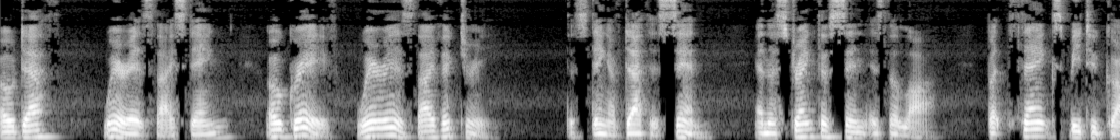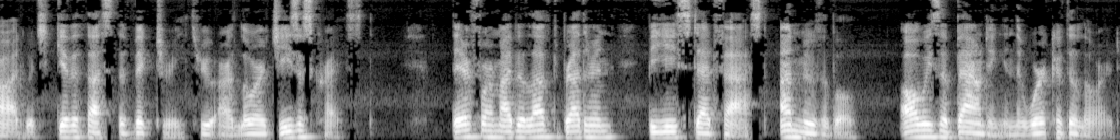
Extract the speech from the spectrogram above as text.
O death, where is thy sting? O grave, where is thy victory? The sting of death is sin, and the strength of sin is the law. But thanks be to God, which giveth us the victory through our Lord Jesus Christ. Therefore, my beloved brethren, be ye steadfast, unmovable, always abounding in the work of the Lord,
